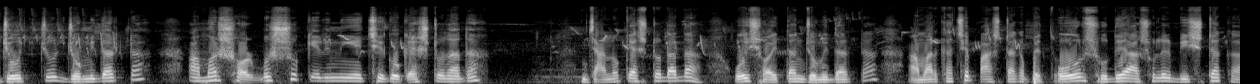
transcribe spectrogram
জোর জমিদারটা আমার সর্বস্ব কেড়ে নিয়েছে গো কেষ্ট দাদা। জানো কেষ্ট দাদা ওই শয়তান জমিদারটা আমার কাছে পাঁচ টাকা পেত। ওর সুদে আসলের বিশ টাকা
